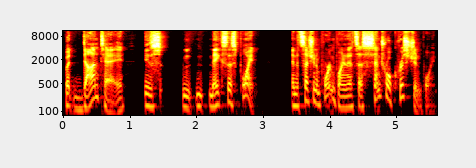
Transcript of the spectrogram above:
but Dante is m- makes this point, and it's such an important point, and it's a central Christian point.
